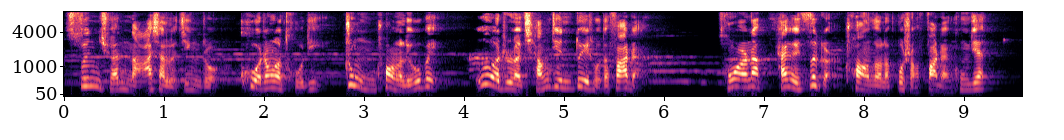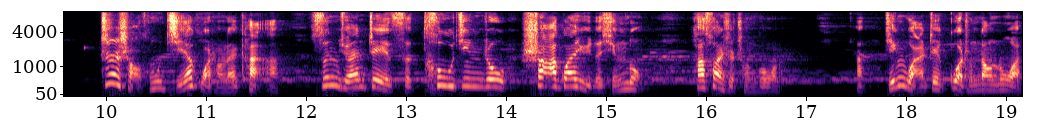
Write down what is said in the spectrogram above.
孙权拿下了荆州，扩张了土地，重创了刘备，遏制了强劲对手的发展，从而呢，还给自个儿创造了不少发展空间。至少从结果上来看啊，孙权这次偷荆州、杀关羽的行动，他算是成功了啊。尽管这过程当中啊，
